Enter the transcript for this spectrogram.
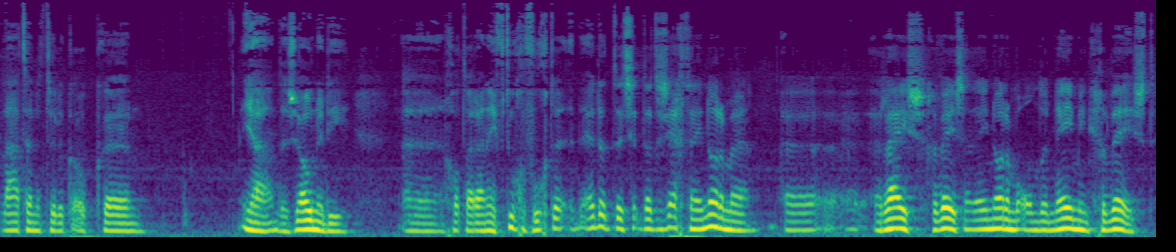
later natuurlijk ook ehm, ja, de zonen die eh, God daaraan heeft toegevoegd. Eh, dat, is, dat is echt een enorme eh, reis geweest, een enorme onderneming geweest.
